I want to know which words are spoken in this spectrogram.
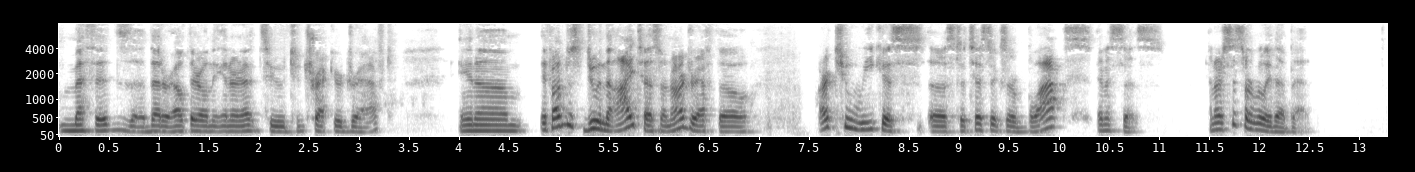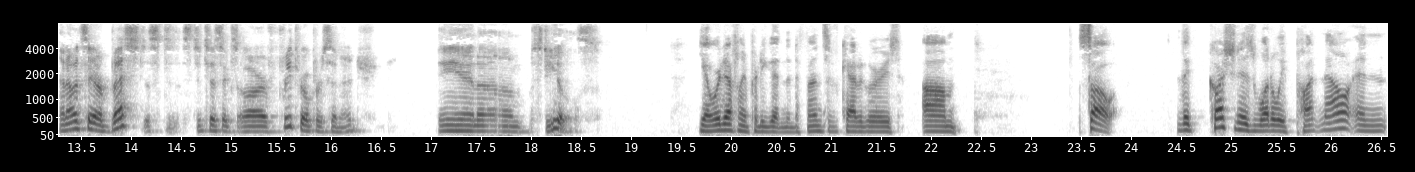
methods uh, that are out there on the internet to to track your draft. And um, if I'm just doing the eye test on our draft, though, our two weakest uh, statistics are blocks and assists, and our assists aren't really that bad. And I would say our best st- statistics are free throw percentage and um, steals. Yeah, we're definitely pretty good in the defensive categories. Um, so the question is, what do we punt now? And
